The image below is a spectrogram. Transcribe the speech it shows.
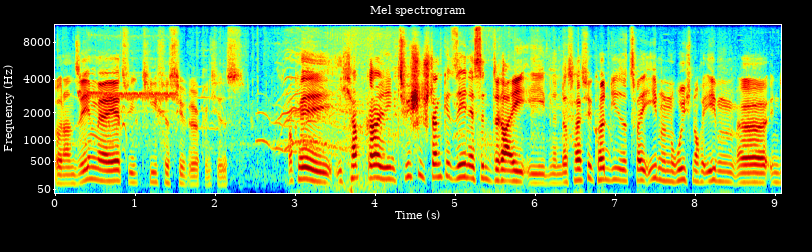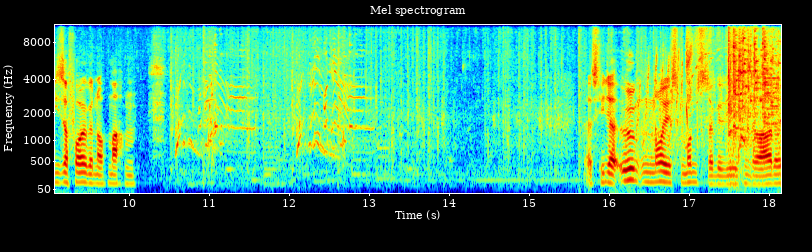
So, dann sehen wir jetzt, wie tief es hier wirklich ist. Okay, ich habe gerade den Zwischenstand gesehen, es sind drei Ebenen. Das heißt, wir können diese zwei Ebenen ruhig noch eben äh, in dieser Folge noch machen. Das ist wieder irgendein neues Monster gewesen gerade.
